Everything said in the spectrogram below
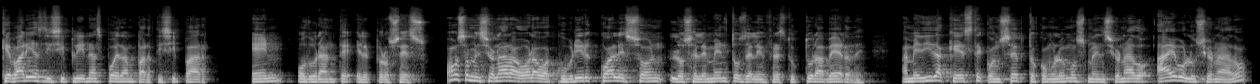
que varias disciplinas puedan participar en o durante el proceso. Vamos a mencionar ahora o a cubrir cuáles son los elementos de la infraestructura verde a medida que este concepto, como lo hemos mencionado, ha evolucionado,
